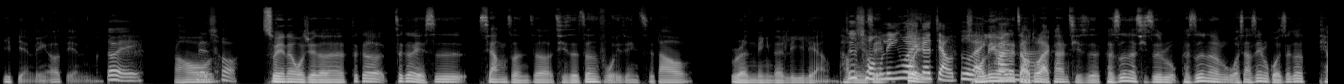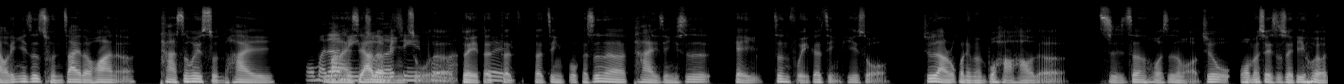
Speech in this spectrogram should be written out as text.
一点零、二点零。对，然后没错。所以呢，我觉得这个这个也是象征着，其实政府已经知道人民的力量。他们就从另外一个角度来看，从另外一个角度来看，其实可是呢，其实如可是呢，我相信如果这个条令一直存在的话呢，它是会损害。我们马来西亚的民主的对的的的进步，可是呢，他已经是给政府一个警惕，说，就是如果你们不好好的执政或是什么，就我们随时随地会有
